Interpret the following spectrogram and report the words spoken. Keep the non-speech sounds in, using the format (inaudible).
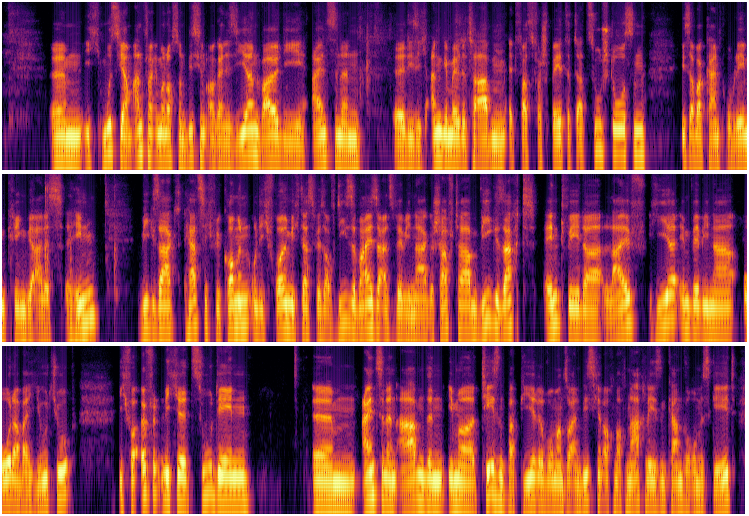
Ähm, ich muss hier am Anfang immer noch so ein bisschen organisieren, weil die Einzelnen, äh, die sich angemeldet haben, etwas verspätet dazustoßen. Ist aber kein Problem, kriegen wir alles hin. Wie gesagt, herzlich willkommen und ich freue mich, dass wir es auf diese Weise als Webinar geschafft haben. Wie gesagt, entweder live hier im Webinar oder bei YouTube. Ich veröffentliche zu den ähm, einzelnen Abenden immer Thesenpapiere, wo man so ein bisschen auch noch nachlesen kann, worum es geht.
